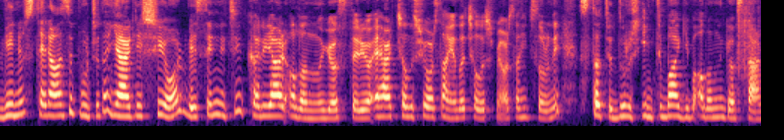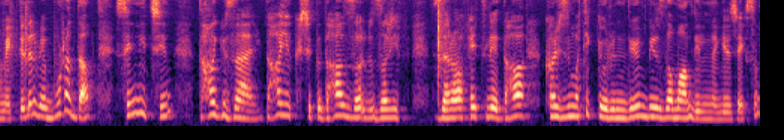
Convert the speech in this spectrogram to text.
Venüs terazi burcuna yerleşiyor ve senin için kariyer alanını gösteriyor. Eğer çalışıyorsan ya da çalışmıyorsan hiç sorun değil. Statü, duruş, intiba gibi alanını göstermektedir ve burada senin için daha güzel, daha yakışıklı, daha zar- zarif, zarafetli, daha karizmatik göründüğün bir zaman dilimine gireceksin.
